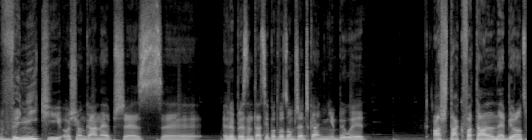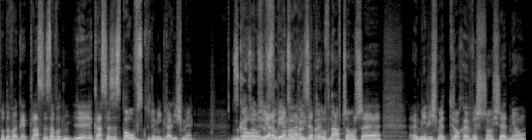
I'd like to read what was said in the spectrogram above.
wyniki osiągane przez e, reprezentację pod wodzą Brzęczka nie były aż tak fatalne, biorąc pod uwagę klasę, zawodni- e, klasę zespołów, z którymi graliśmy. Zgadzam bo się ja robiłem 100% analizę tutaj. porównawczą, że e, mieliśmy trochę wyższą średnią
